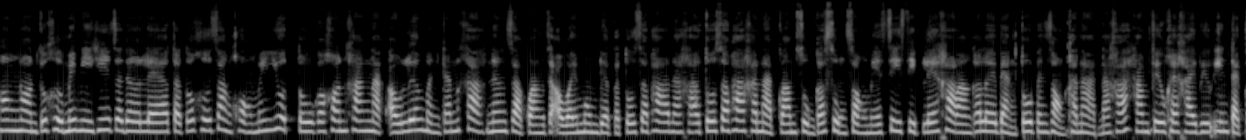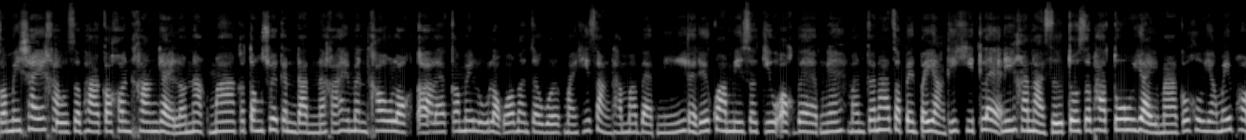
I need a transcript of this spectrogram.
ห้องนอนก็คือไม่มีที่จะเดินแล้ว แต่ก็คือสั่งของไม่หยุดตู้ก็ค่อนข้างหนักเอาเรื่องเหมือนกันค่ะ เนื่องจากกวางจะเอาไว้มุมเดียวกับตู้เสื้อผ้านะคะ ตู้เสื้อผ้าขนาดความสูงก็สูง2เมตร40 เลยค่ะกวางก็เลยแบ่งตู้เป็น 2 ขนาดนะคะทำฟิลคล้ายๆบิวอินแต่ก็ไม่ใช่ค่ะตู้เสื้อผ้าก็ค่อนข้างใหญ่แล้วหนักมากก็ต้องช่วยกันดันนะคะ ให้มันเข้าล็อกตอนแรกก็ไม่รู้หรอกว่ามันจะเวิร์กไหมที่สั่งทำมาแบบนี้ แต่ด้วยความมีสกิลออกแบบไงมันก็น่าจะเป็นไปอย่างที่คิดแหละนี่ขนาดซื้อตู้เสื้อผ้าตู้ใหญ่มาก็คือยังไม่พอ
